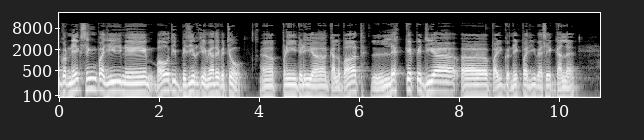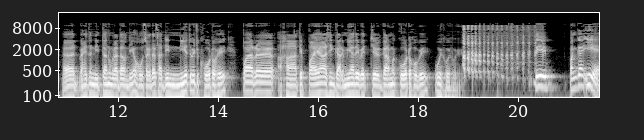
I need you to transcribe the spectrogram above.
ਗੁਰਨੇਕ ਸਿੰਘ ਭਾਜੀ ਨੇ ਬਹੁਤ ਹੀ ਬਿਜ਼ੀ ਰੁਝੇਵਿਆਂ ਦੇ ਵਿੱਚੋਂ ਆਪਣੀ ਜਿਹੜੀ ਆ ਗੱਲਬਾਤ ਲਿਖ ਕੇ ਭੇਜੀ ਆ। ਭਾਈ ਗੁਰਨੇਕ ਭਾਜੀ ਵੈਸੇ ਇੱਕ ਗੱਲ ਹੈ। ਵੈਸੇ ਤਾਂ ਨੀਤਾਂ ਨੂੰ ਮਰਾਦਾ ਹੁੰਦੀਆਂ, ਹੋ ਸਕਦਾ ਸਾਡੀ ਨੀਅਤ ਵਿੱਚ ਖੋਟ ਹੋਏ ਪਰ, ਹਾਂ, ਤੇ ਪਾਇਆ ਅਸੀਂ ਗਰਮੀਆਂ ਦੇ ਵਿੱਚ ਗਰਮ ਕੋਟ ਹੋਵੇ, ਓਏ ਹੋਏ ਹੋਏ। ਤੇ ਪੰਗਾ ਇਹ ਹੈ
